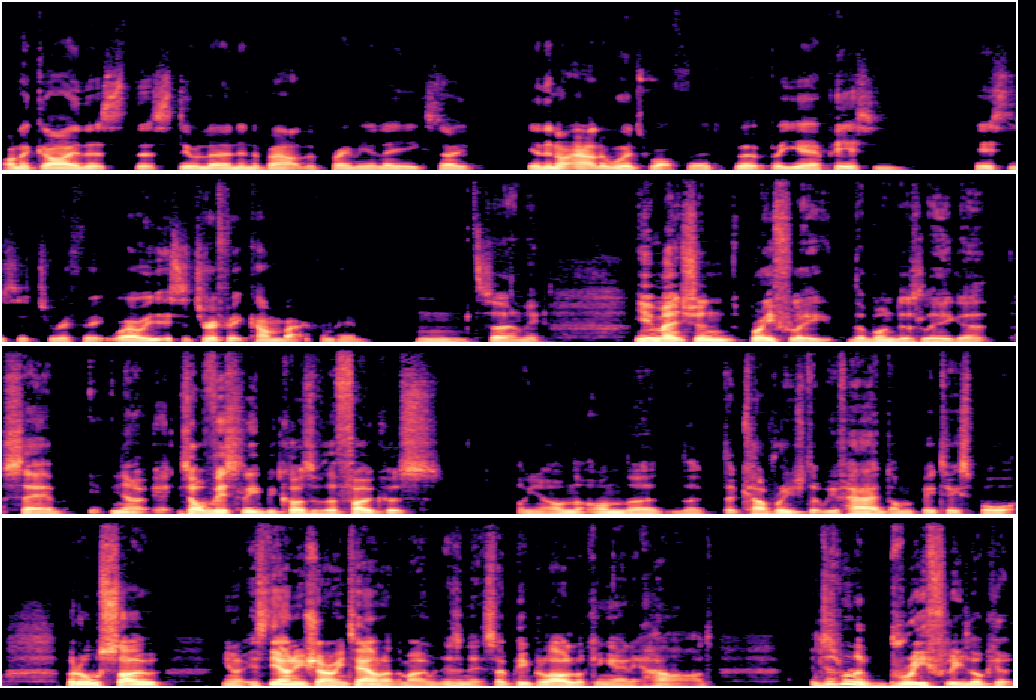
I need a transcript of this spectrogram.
on a guy that's that's still learning about the Premier League. So yeah, they're not out of the woods, Watford, but but yeah, Pearson Pearson's a terrific. Well, it's a terrific comeback from him. Mm, certainly. You mentioned briefly the Bundesliga, Seb. You know, it's obviously because of the focus, you know, on the, on the, the, the coverage that we've had on BT Sport, but also, you know, it's the only show in town at the moment, isn't it? So people are looking at it hard. I just want to briefly look at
